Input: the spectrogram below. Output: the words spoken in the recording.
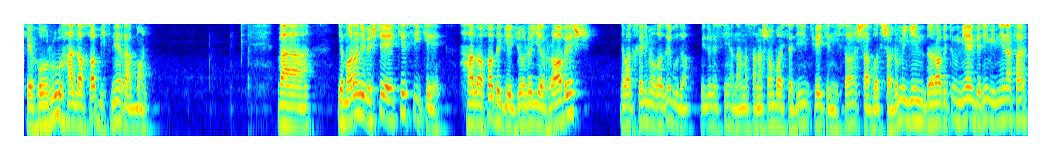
که هرو حلاخا بیفنه ربان. و گمارا نوشته کسی که حلاخا بگه جلوی راوش نباید خیلی مواظب بودا. می‌دونستی؟ یا نه مثلا شما وایسادین توی کنیسا شبات شالوم میگین به راوتون میایم بریم می‌بینی نفر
